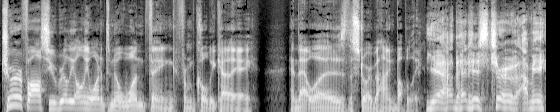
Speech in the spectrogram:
True or false, you really only wanted to know one thing from Colbie Caillat, and that was the story behind Bubbly. Yeah, that is true. I mean,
